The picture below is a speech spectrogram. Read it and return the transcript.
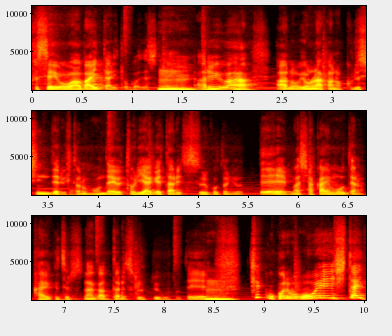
不正を暴いたりとかですね、うん。あるいはあの世の中の苦しんでる人の問題を取り上げたりすることによって、まあ、社会問題の解決につながったりするということで、うん。結構これを応援したいっ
